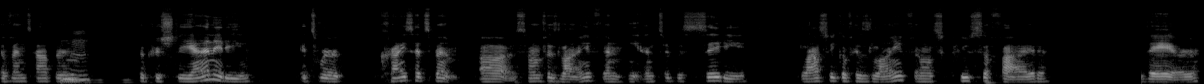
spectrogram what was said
events happened. mhm. For Christianity, it's where Christ had spent uh, some of his life, and he entered the city the last week of his life and was crucified there.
